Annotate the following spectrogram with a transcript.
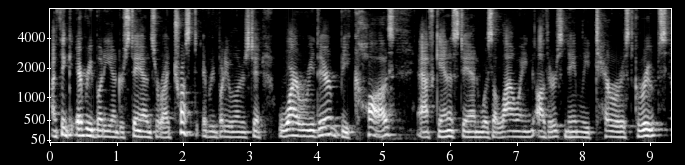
I think everybody understands, or I trust everybody will understand. Why were we there? Because Afghanistan was allowing others, namely terrorist groups,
